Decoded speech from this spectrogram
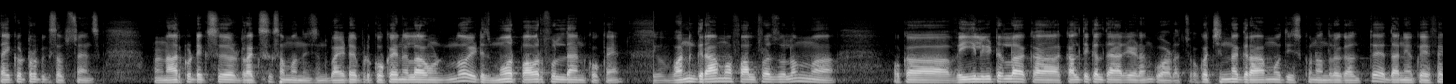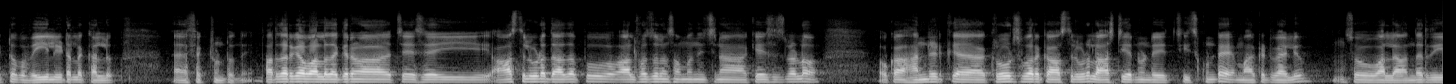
సైకోట్రోపిక్ సబ్స్టాన్స్. మన నార్కోటిక్స్ డ్రగ్స్కి సంబంధించింది. బయట ఇప్పుడు కొకైన్ ఎలా ఉంటుందో it is more powerful than cocaine. One gram of alprazolam ఒక వెయ్యి లీటర్ల క- కల్తీకలు తయారు చేయడానికి వాడచ్చు. ఒక చిన్న గ్రాము తీసుకుని అందులో కలిపితే దాని యొక్క ఎఫెక్ట్ ఒక వెయ్యి లీటర్ల కళ్ళు ఎఫెక్ట్ ఉంటుంది. ఫర్దర్గా వాళ్ళ దగ్గర చేసే ఈ ఆస్తులు కూడా దాదాపు ఆల్ఫాజోలం సంబంధించిన కేసెస్లలో ఒక హండ్రెడ్ క్రోర్స్ వరకు ఆస్తులు కూడా లాస్ట్ ఇయర్ నుండి తీసుకుంటే మార్కెట్ వాల్యూ సో వాళ్ళ అందరిది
